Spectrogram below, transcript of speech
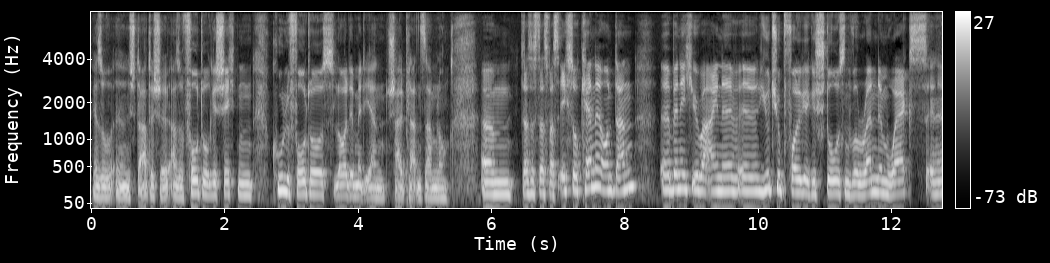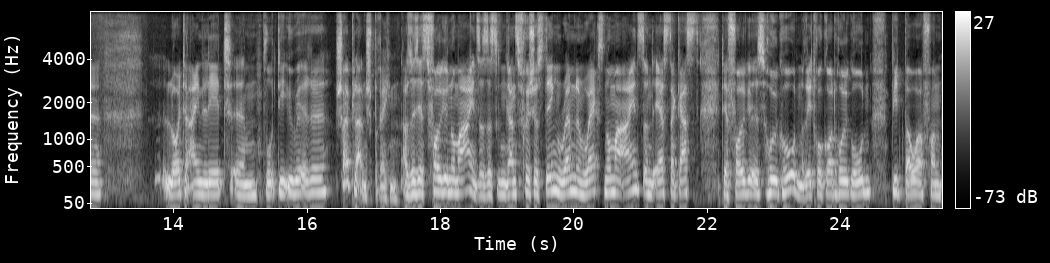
eher so äh, statische, also Fotogeschichten, coole Fotos, Leute mit ihren Schallplattensammlungen. Ähm, das ist das, was ich so kenne. Und dann äh, bin ich über eine äh, YouTube-Folge gestoßen, wo Random Wax äh, Leute einlädt, ähm, wo die über ihre Schallplatten sprechen. Also das ist jetzt Folge Nummer eins. Das ist ein ganz frisches Ding. Remnant Wax Nummer eins und erster Gast der Folge ist Hulk Hoden, Retro-Gott Hulk Hoden, Beatbauer von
